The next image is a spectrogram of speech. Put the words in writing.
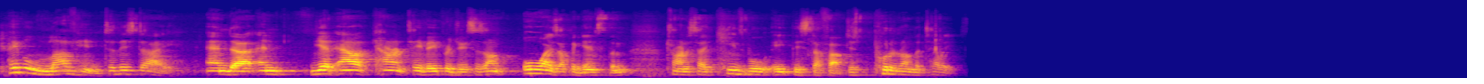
people love him to this day. And, uh, and yet, our current TV producers, I'm always up against them trying to say kids will eat this stuff up. Just put it on the telly.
